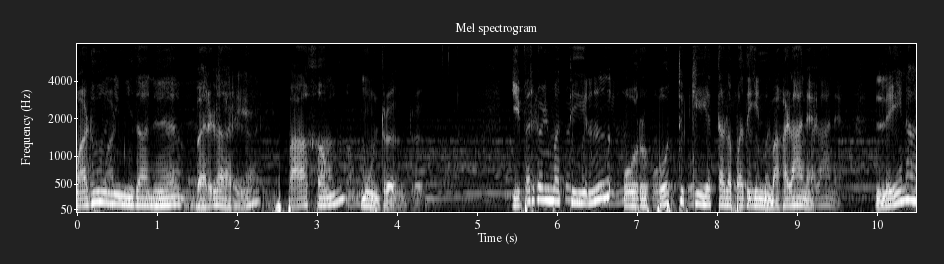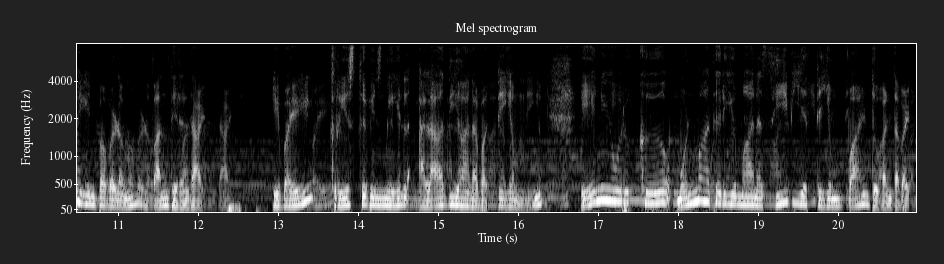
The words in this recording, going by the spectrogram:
மடு அணி மீதான வரலாறு பாகம் மூன்று. இவர்கள் மத்தியில் ஒரு போத்துக்கிய தளபதியின் மகளான லேனா என்பவளும் வந்திருந்தாள். இவள் கிறிஸ்துவின் மேல் அலாதியான பக்தியும் ஏனையோருக்கு முன்மாதிரியுமான சீவியத்தையும் வாழ்ந்து வந்தவள்.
